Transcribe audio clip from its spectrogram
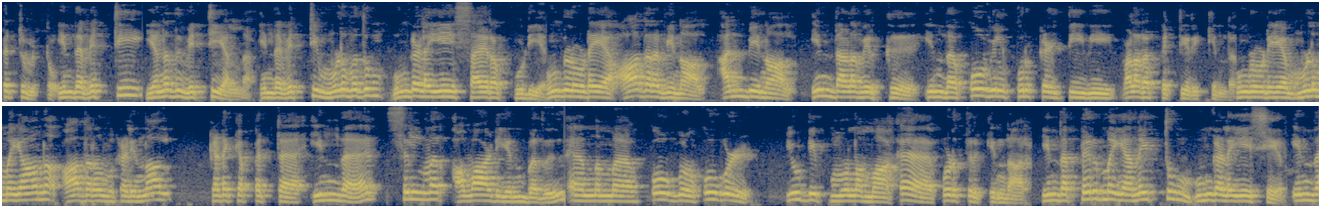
பெற்றுவிட்டோம். இந்த வெற்றி எனது வெற்றி அல்ல. இந்த வெற்றி முழுவதும் உங்களையே சேரக்கூடிய உங்களுடைய ஆதரவினால் அன்பினால் இந்த அளவிற்கு இந்த கோவில் குருக்கள் டிவி வளரப் பெற்றிருக்கின்றது உங்களுடைய முழுமையான ஆதரவுகளினால் கிடைக்கப்பெற்ற இந்த சில்வர் அவார்டு என்பது நம்ம கூகுள் கூகுள் யூடியூப் மூலமாக கொடுத்திருக்கின்றார். இந்த பெருமை அனைத்தும் உங்களையே சேர் இந்த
